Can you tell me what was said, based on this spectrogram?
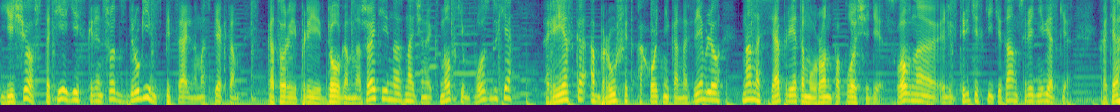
Еще в статье есть скриншот с другим специальным аспектом, который при долгом нажатии назначенной кнопки в воздухе резко обрушит охотника на землю, нанося при этом урон по площади, словно электрический титан в средней ветке, хотя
